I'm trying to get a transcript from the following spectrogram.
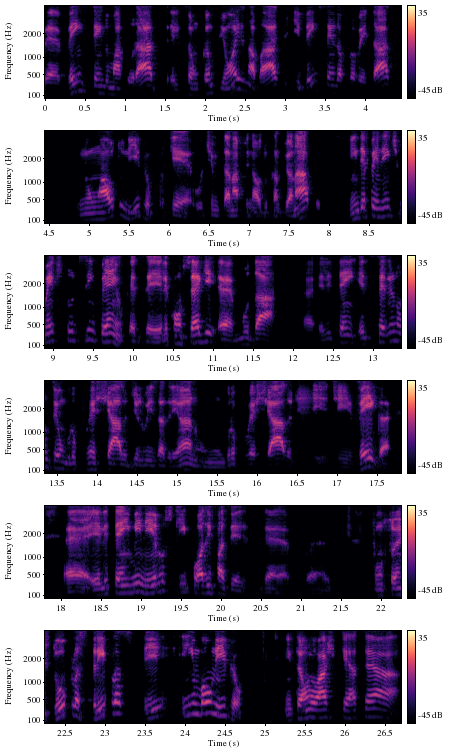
é, vêm sendo maturados, eles são campeões na base e vêm sendo aproveitados num alto nível, porque o time está na final do campeonato, independentemente do desempenho. Quer dizer, ele consegue é, mudar. É, ele tem, ele, se ele não tem um grupo recheado de Luiz Adriano, um grupo recheado de, de Veiga, é, ele tem meninos que podem fazer é, é, funções duplas, triplas e, e em bom nível. Então, eu acho que essa é a,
